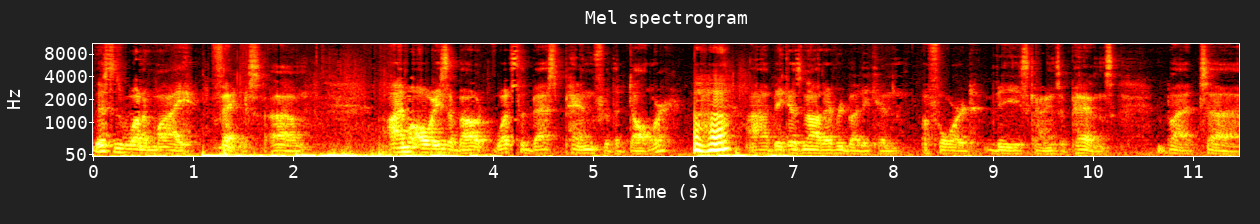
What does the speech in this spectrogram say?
this is one of my things. Um, I'm always about what's the best pen for the dollar uh, because not everybody can afford these kinds of pens. But uh,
